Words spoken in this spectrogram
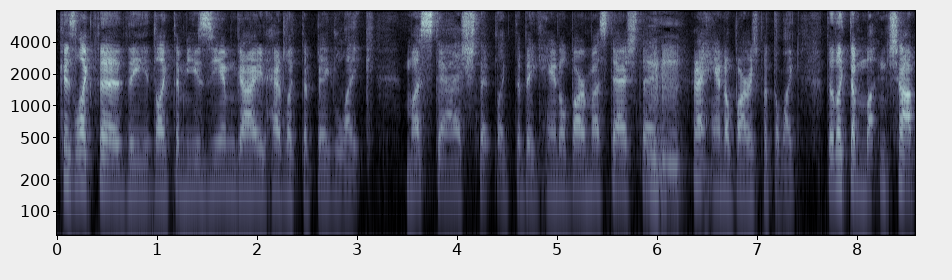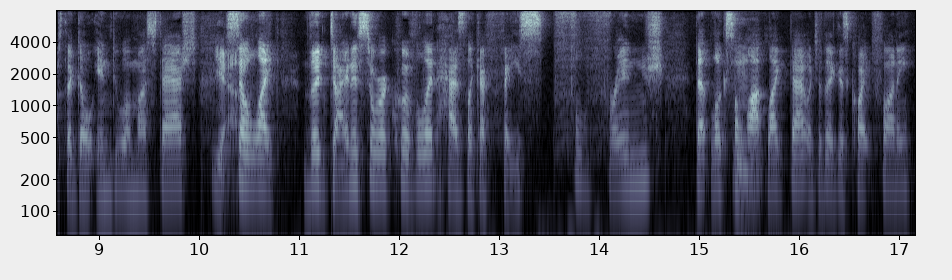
because like the the like the museum guide had like the big like mustache that like the big handlebar mustache thing mm-hmm. not handlebars but the like they're like the mutton chops that go into a mustache Yeah. so like the dinosaur equivalent has like a face f- fringe that looks a hmm. lot like that which i think is quite funny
